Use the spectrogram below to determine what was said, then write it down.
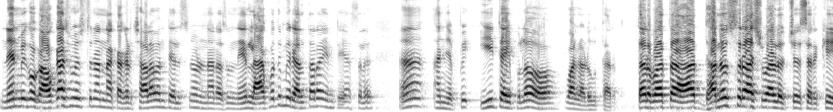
నేను మీకు ఒక అవకాశం ఇస్తున్నాను నాకు అక్కడ చాలామంది తెలిసిన ఉన్నారు అసలు నేను లేకపోతే మీరు వెళ్తారా ఏంటి అసలు? అని చెప్పి ఈ టైపులో వాళ్ళు అడుగుతారు. తర్వాత ధనుసు రాశి వాళ్ళు వచ్చేసరికి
